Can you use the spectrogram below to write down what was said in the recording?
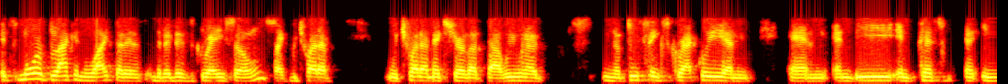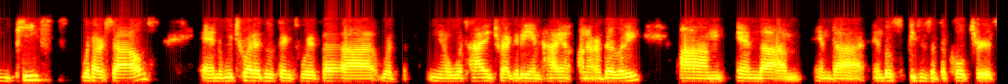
it's more black and white than it is, it is gray zones. Like we try to we try to make sure that uh, we want to you know do things correctly and and and be in peace in peace with ourselves and we try to do things with uh, with you know with high integrity and high honorability. Um, and um, and uh, and those pieces of the cultures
